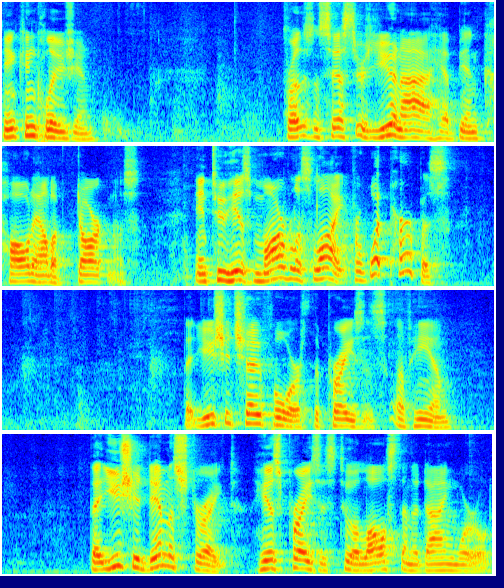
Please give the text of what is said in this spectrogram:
In conclusion, brothers and sisters, you and I have been called out of darkness into his marvelous light. For what purpose? That you should show forth the praises of Him, that you should demonstrate His praises to a lost and a dying world.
